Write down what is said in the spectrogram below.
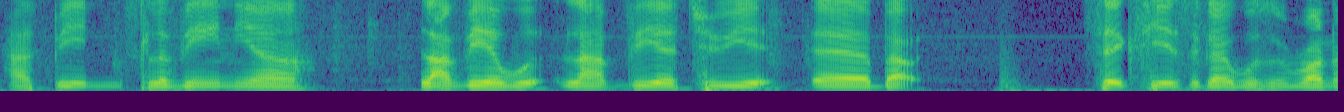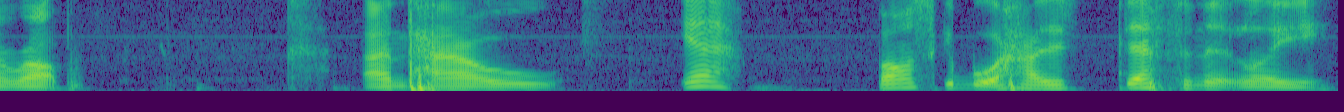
have been Slovenia, Latvia, Latvia two ye- uh, about six years ago was a runner-up, and how, yeah, basketball has definitely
